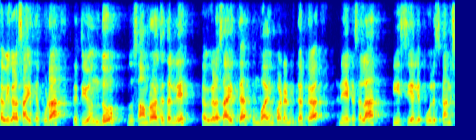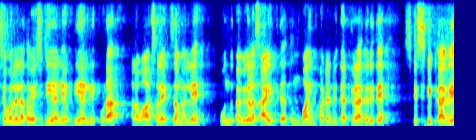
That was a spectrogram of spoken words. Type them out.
ಕವಿಗಳ ಸಾಹಿತ್ಯ ಕೂಡ ಪ್ರತಿಯೊಂದು ಒಂದು ಸಾಮ್ರಾಜ್ಯದಲ್ಲಿ ಕವಿಗಳ ಸಾಹಿತ್ಯ ತುಂಬಾ ಇಂಪಾರ್ಟೆಂಟ್ ವಿದ್ಯಾರ್ಥಿ ಅನೇಕ ಸಲ ಪಿ ಸಿ ಅಲ್ಲಿ ಪೊಲೀಸ್ ಕಾನ್ಸ್ಟೇಬಲ್ ಅಲ್ಲಿ ಅಥವಾ ಎಸ್ ಡಿ ಅಲ್ಲಿ ಎಫ್ ಡಿ ಅಲ್ಲಿ ಕೂಡ ಹಲವಾರು ಸಲ ಎಕ್ಸಾಮ್ ಅಲ್ಲಿ ಒಂದು ಕವಿಗಳ ಸಾಹಿತ್ಯ ತುಂಬಾ ಇಂಪಾರ್ಟೆಂಟ್ ವಿದ್ಯಾರ್ಥಿಗಳು. ಅದೇ ರೀತಿ ಸ್ಪೆಸಿಫಿಕ್ ಆಗಿ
